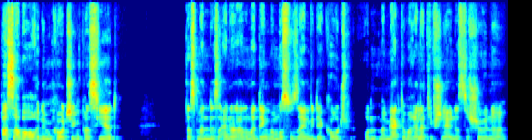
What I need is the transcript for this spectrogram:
Was aber auch in dem Coaching passiert, dass man das eine oder andere Mal denkt, man muss so sein wie der Coach und man merkt aber relativ schnell, und das ist das Schöne,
